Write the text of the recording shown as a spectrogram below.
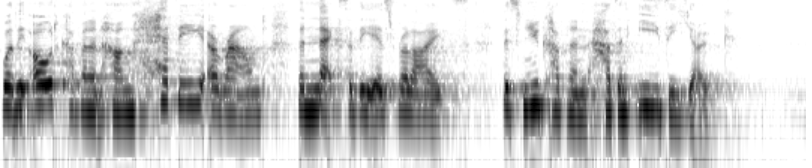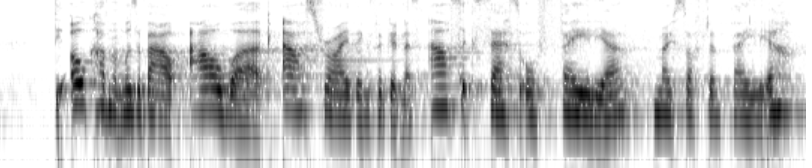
Where the old covenant hung heavy around the necks of the Israelites, this new covenant has an easy yoke. The old covenant was about our work, our striving for goodness, our success or failure, most often failure.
